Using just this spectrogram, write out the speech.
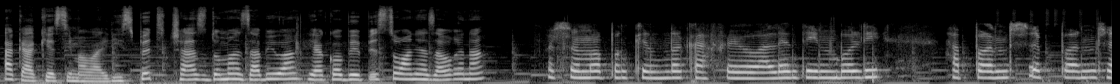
A kak je si mała Lisbeth čas doma zabiła, jako by pistovania zaurena? Sama pan kinderkafe Valentin boli, a pan se pan se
